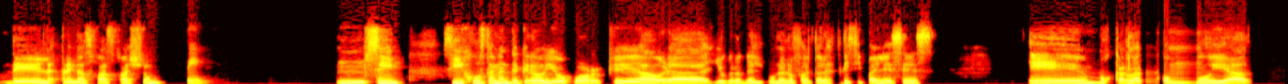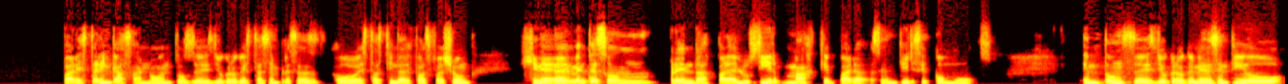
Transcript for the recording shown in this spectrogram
¿De las prendas fast fashion? Sí. Mm, sí, sí, justamente creo yo porque ahora yo creo que uno de los factores principales es eh, buscar la comodidad para estar en casa, ¿no? Entonces yo creo que estas empresas o estas tiendas de fast fashion generalmente son prendas para lucir más que para sentirse cómodos. Entonces yo creo que en ese sentido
